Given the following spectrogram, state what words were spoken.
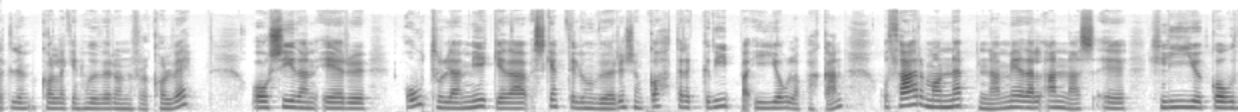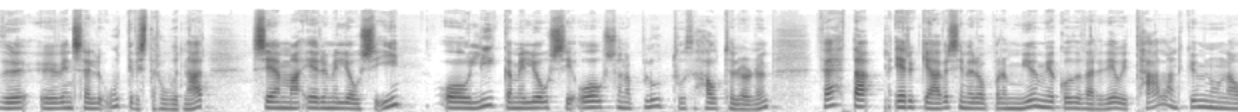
öllum kollagin húðvörunum frá kolvi og síðan eru ótrúlega mikið af skemmtilegum vörum sem gott er að grípa í jólapakkan og þar má nefna meðal annars uh, hlýju góðu uh, vinsælu útivistarhúðunar sem eru með ljósi í og líka með ljósi og svona bluetooth hátölunum. Þetta eru gjafir sem eru á bara mjög mjög góðu verði og ég tala ekki um núna á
